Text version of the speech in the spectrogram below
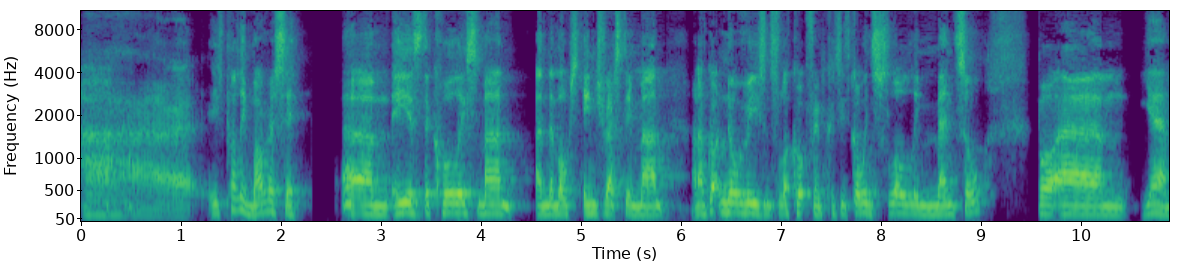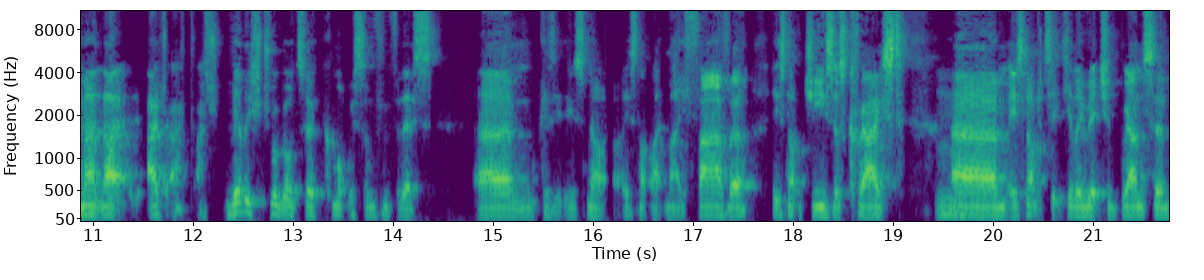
Uh, he's probably Morrissey. Um, he is the coolest man and the most interesting man, and I've got no reason to look up for him because he's going slowly mental. But um, yeah, man, I, I, I, really struggle to come up with something for this because um, it's not it's not like my father, it's not Jesus Christ. Mm. Um, it's not particularly Richard Branson.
